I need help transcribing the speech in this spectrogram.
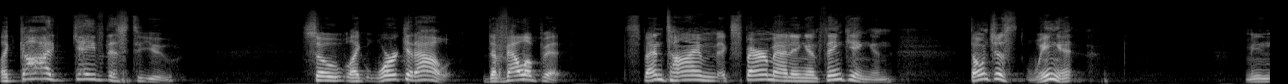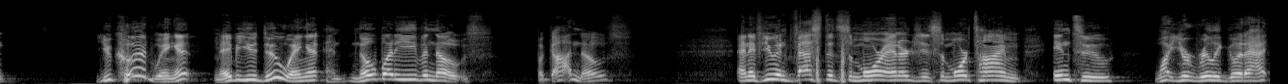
Like God gave this to you. So, like, work it out, develop it, spend time experimenting and thinking, and don't just wing it. I mean, you could wing it. Maybe you do wing it, and nobody even knows. But God knows. And if you invested some more energy, some more time into what you're really good at,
